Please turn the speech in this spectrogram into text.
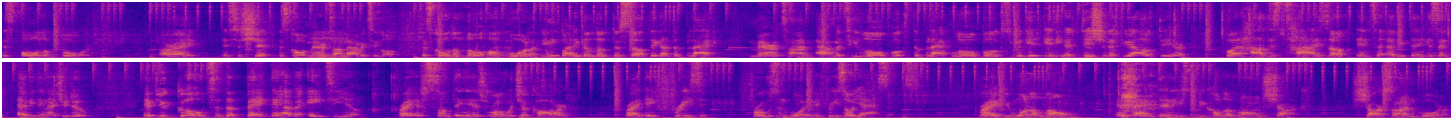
It's all aboard. All right, it's a ship. It's called maritime mm. admiralty law. It's called the law of water. Anybody can look this up. They got the black maritime admiralty law books, the black law books. You can get any edition if you're out there. But how this ties up into everything is in everything that you do. If you go to the bank, they have an ATM, right? If something is wrong with your card, right, they freeze it, frozen water. They freeze all your assets, right? If you want a loan, and back then it used to be called a loan shark. Sharks are in water,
